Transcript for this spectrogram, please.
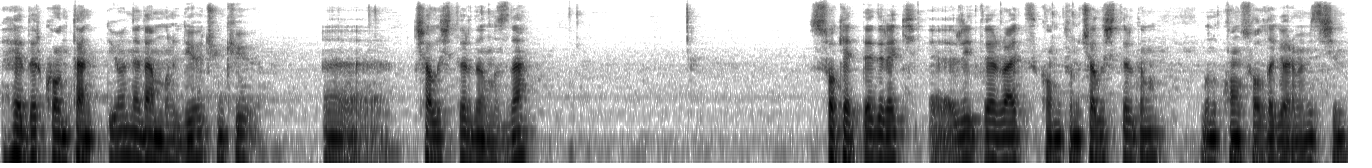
Header content diyor. Neden bunu diyor? Çünkü e, çalıştırdığımızda sokette direkt e, read ve write komutunu çalıştırdım. Bunu konsolda görmemiz için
